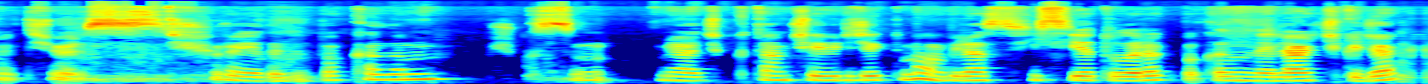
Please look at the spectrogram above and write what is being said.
Evet şöyle şuraya da bir bakalım. Şu kısım birazcık tam çevirecektim ama biraz hissiyat olarak bakalım neler çıkacak.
